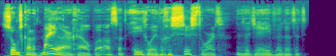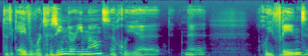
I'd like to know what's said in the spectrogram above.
soms kan het mij heel erg helpen als dat ego even gesust wordt. Dus dat, je even, dat, het, dat ik even word gezien door iemand, een goede, eh, goede vriend,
